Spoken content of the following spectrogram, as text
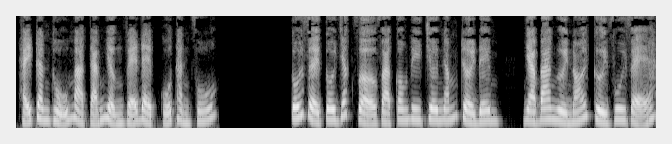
hãy tranh thủ mà cảm nhận vẻ đẹp của thành phố. Tối về tôi dắt vợ và con đi chơi ngắm trời đêm, nhà ba người nói cười vui vẻ,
